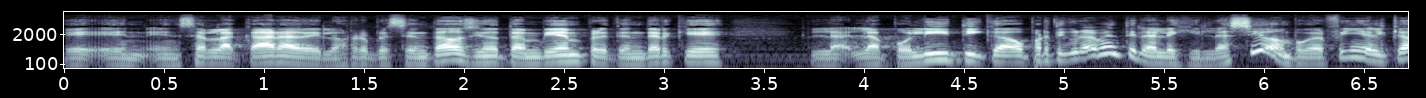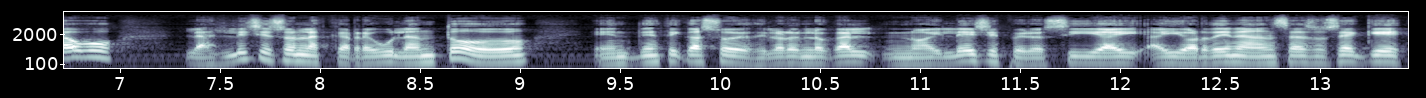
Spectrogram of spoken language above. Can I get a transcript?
eh, en, en ser la cara de los representados, sino también pretender que la, política o particularmente la legislación, porque al fin y al cabo las leyes son las que regulan todo. En este caso, desde el orden local no hay leyes, pero sí hay, hay ordenanzas, o sea que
